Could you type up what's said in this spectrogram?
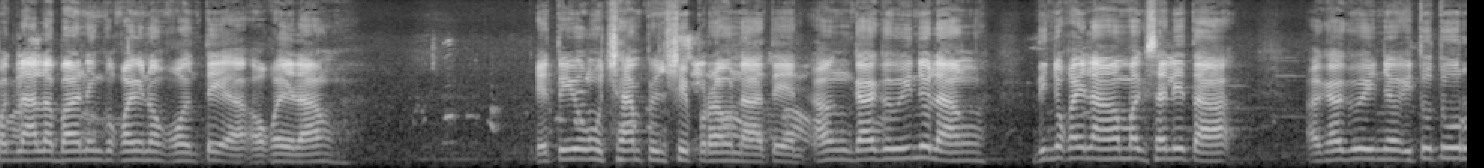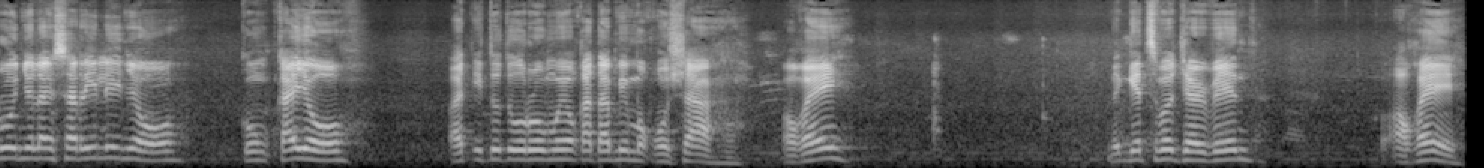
paglalabanin ko kayo ng konti, ah, okay lang? Ito yung championship round natin. Ang gagawin nyo lang, di nyo kailangan magsalita. Ang gagawin nyo, ituturo nyo lang sarili nyo kung kayo at ituturo mo yung katabi mo kung siya. Okay? Nag-gets mo, Jervin? Okay.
